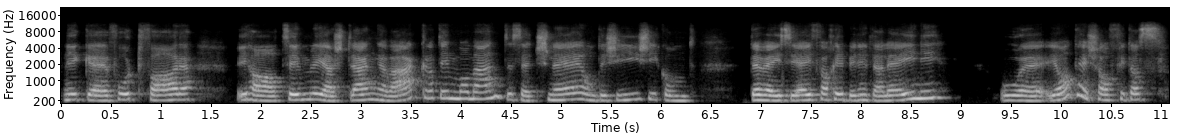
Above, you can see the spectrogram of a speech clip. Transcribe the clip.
wenn ich äh, fortfahre, ich habe ziemlich einen strengen Weg gerade im Moment, es hat Schnee und es ist eisig und dann weiss ich einfach, ich bin nicht alleine. Und äh, ja, dann schaffe ich das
